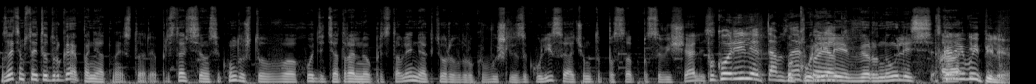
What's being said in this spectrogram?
Но за этим стоит и другая понятная история. Представьте себе на секунду, что в ходе театрального представления актеры вдруг вышли за кулисы, о чем-то посо- посовещались, Покурили там, знаешь, покурили, курят. вернулись. Скорее а, выпили.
